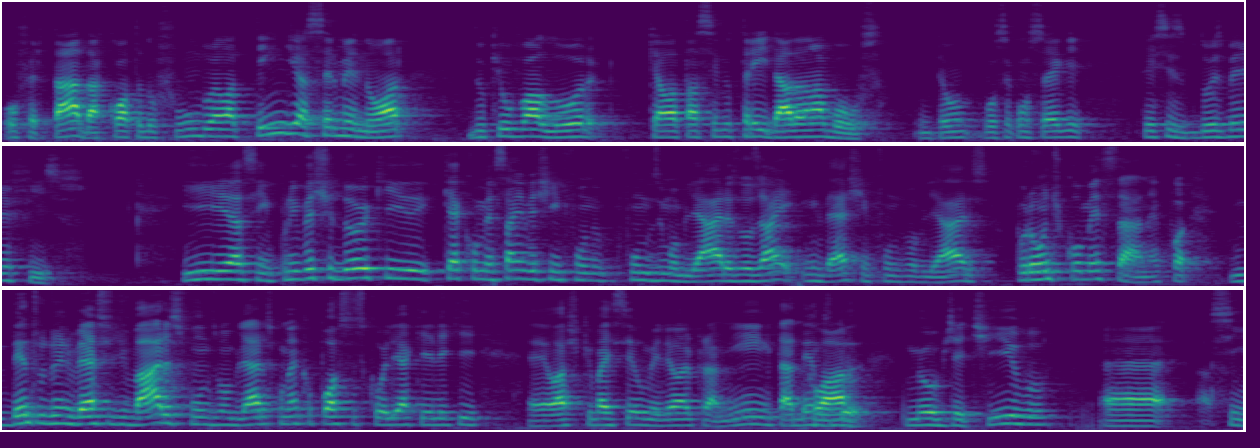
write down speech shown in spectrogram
ofertada, a cota do fundo, ela tende a ser menor do que o valor que ela está sendo tradeada na bolsa. Então você consegue ter esses dois benefícios. E assim, para o investidor que quer começar a investir em fundo, fundos imobiliários ou já investe em fundos imobiliários, por onde começar? Né? Dentro do universo de vários fundos imobiliários, como é que eu posso escolher aquele que é, eu acho que vai ser o melhor para mim, está dentro claro. do, do, meu objetivo? É, assim,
